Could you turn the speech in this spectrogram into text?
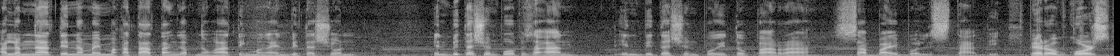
alam natin na may makatatanggap ng ating mga invitasyon. Invitasyon po saan? Invitasyon po ito para sa Bible study. Pero of course,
